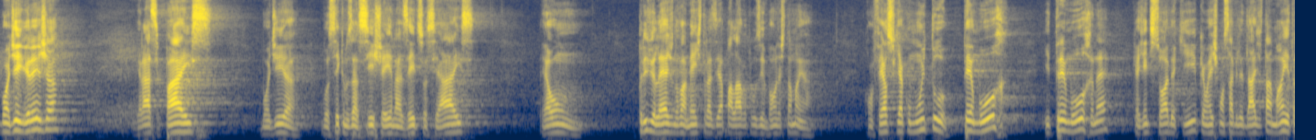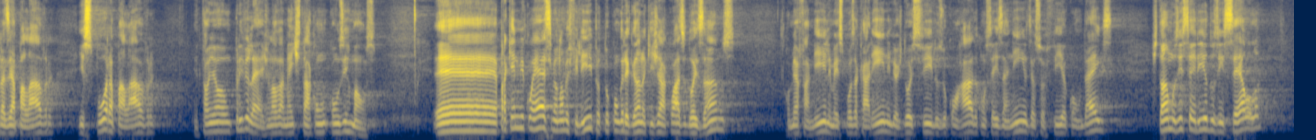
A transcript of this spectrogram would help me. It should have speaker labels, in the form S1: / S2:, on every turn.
S1: Bom dia, igreja. Graça e paz. Bom dia, você que nos assiste aí nas redes sociais. É um privilégio novamente trazer a palavra para os irmãos nesta manhã. Confesso que é com muito temor e tremor, né, que a gente sobe aqui, porque é uma responsabilidade tamanha trazer a palavra, expor a palavra. Então é um privilégio novamente estar com, com os irmãos. É, Para quem não me conhece, meu nome é Felipe, eu estou congregando aqui já há quase dois anos, com minha família, minha esposa Karine, meus dois filhos, o Conrado com seis aninhos e a Sofia com dez. Estamos inseridos em célula,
